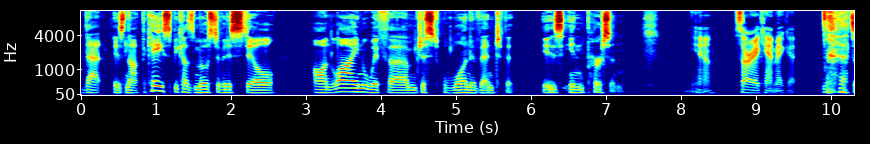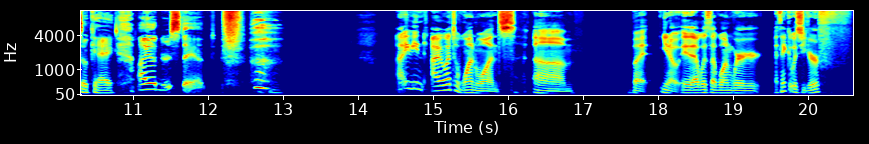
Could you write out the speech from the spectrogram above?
that is not the case because most of it is still online with um, just one event that is in person. Yeah. Sorry, I can't make it. That's okay. I understand. I mean, I went to one once, um, but you know, it, that was the one where I think it was your f-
